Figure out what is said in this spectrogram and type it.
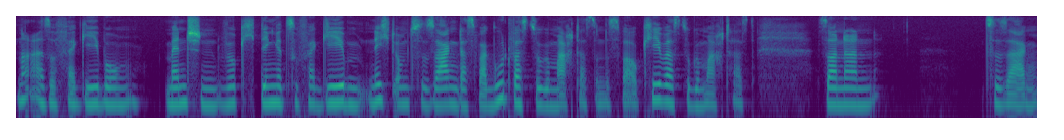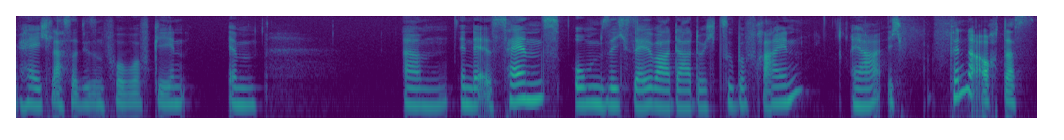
Ne? Also Vergebung, Menschen wirklich Dinge zu vergeben, nicht um zu sagen, das war gut, was du gemacht hast und es war okay, was du gemacht hast, sondern zu sagen, hey, ich lasse diesen Vorwurf gehen im, ähm, in der Essenz, um sich selber dadurch zu befreien. Ja, ich finde auch, dass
